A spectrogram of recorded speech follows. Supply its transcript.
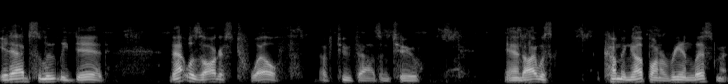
It absolutely did. That was August 12th of 2002. And I was coming up on a reenlistment.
